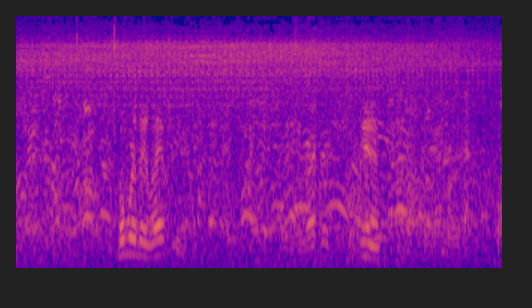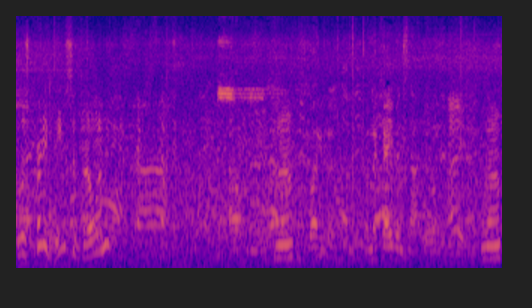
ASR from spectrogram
Has a new coach? What were they last year? record? Yeah. I don't remember. It was pretty decent though, wasn't it? I don't remember. No, but McCaven's not doing it again. no.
